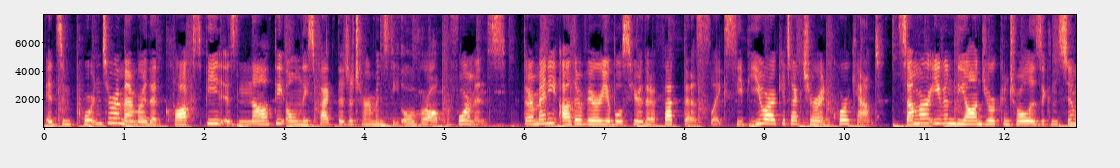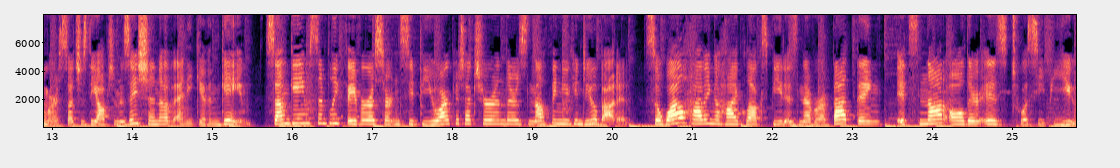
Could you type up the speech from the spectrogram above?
it's important to remember that clock speed is not the only spec that determines the overall performance. There are many other variables here that affect this, like CPU architecture and core count. Some are even beyond your control as a consumer, such as the optimization of any given game. Some games simply favor a certain CPU architecture and there's nothing you can do about it. So while having a high clock speed is never a bad thing, it's not all there is to a CPU.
